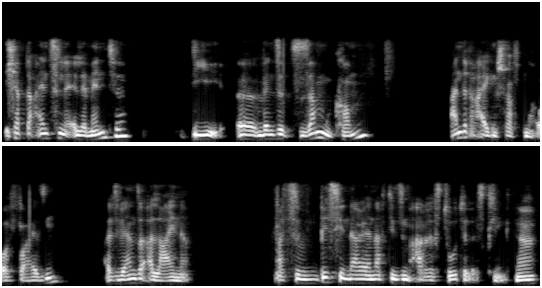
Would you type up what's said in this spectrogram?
ich habe da einzelne Elemente, die, äh, wenn sie zusammenkommen, andere Eigenschaften aufweisen, als wären sie alleine. Was so ein bisschen nachher nach diesem Aristoteles klingt. Ne?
